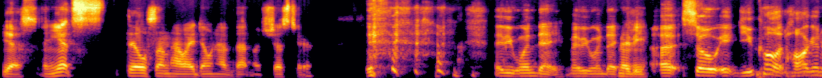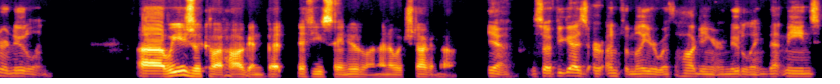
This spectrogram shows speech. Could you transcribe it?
yes. And yet still somehow I don't have that much chest hair. maybe one day, maybe one day. Maybe. Uh, so it, do you call it hogging or noodling? Uh, we usually call it hogging, but if you say noodling, I know what you're talking about. Yeah. So if you guys are unfamiliar with hogging or noodling, that means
